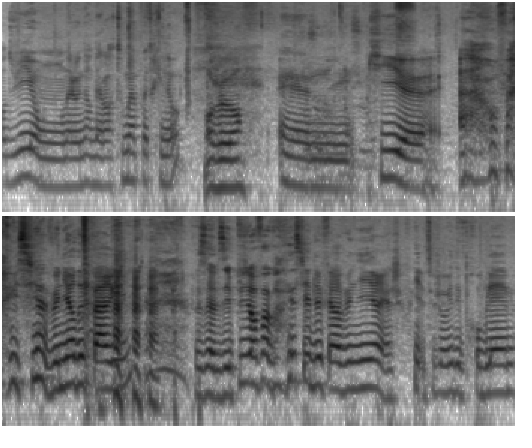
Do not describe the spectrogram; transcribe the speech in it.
Aujourd'hui, on a l'honneur d'avoir Thomas Poitrino. Bonjour. Euh, qui euh, a enfin réussi à venir de Paris. ça faisait plusieurs fois qu'on essayait de le faire venir et à chaque fois il y a toujours eu des problèmes.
